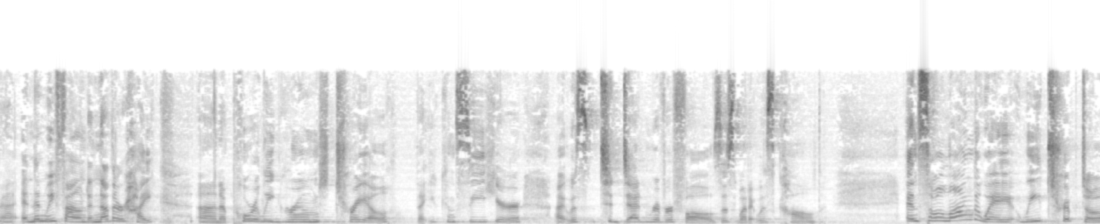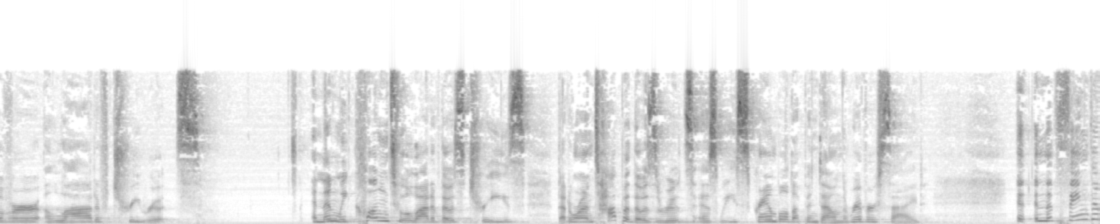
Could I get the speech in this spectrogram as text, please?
Uh, and then we found another hike on a poorly groomed trail that you can see here. Uh, it was to Dead River Falls, is what it was called. And so along the way, we tripped over a lot of tree roots. And then we clung to a lot of those trees that were on top of those roots as we scrambled up and down the riverside. And, and the thing that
